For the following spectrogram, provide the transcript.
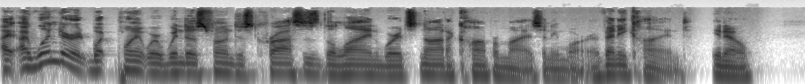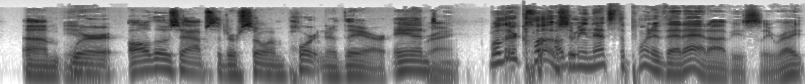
I, I wonder at what point where Windows Phone just crosses the line where it's not a compromise anymore of any kind. You know, um, Yeah. where all those apps that are so important are there, and Right. Well, they're close. I mean, that's the point of that ad, obviously, right?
